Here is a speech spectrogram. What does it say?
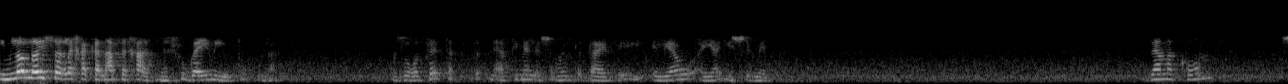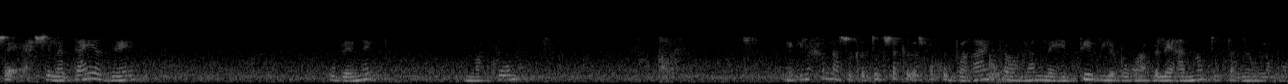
אם לא, לא יישאר לך אף אחד, משוגעים יהיו פה כולם. אז הוא רוצה את המעטים האלה שאומרים את הדי, ואליהו היה איש אמת. זה המקום של הדי הזה, הוא באמת מקום... אני אגיד לכם משהו, כתוב שהקדוש ברוך הוא ברא את העולם להיטיב לבורא ולהנות אותה מעולמו.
